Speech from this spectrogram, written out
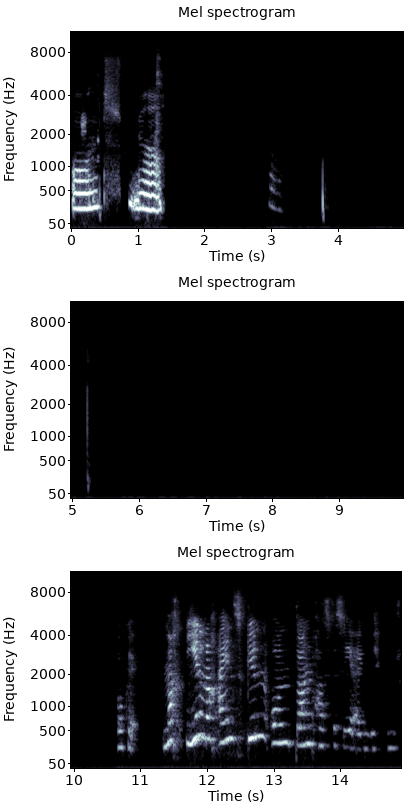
Und ja. Okay. Macht jeder noch ein Skin und dann passt es ihr eigentlich gut.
